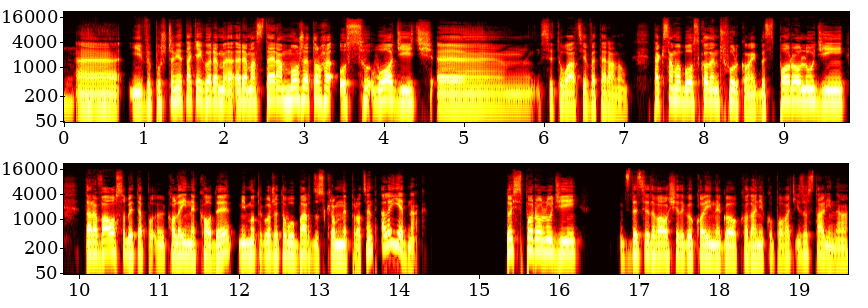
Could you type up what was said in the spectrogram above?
Mhm. E, I wypuszczenie takiego rem remastera może trochę osłodzić e, sytuację weteranom. Tak samo było z kodem czwórką, jakby sporo ludzi darowało sobie te kolejne kody, mimo tego, że to był bardzo skromny procent, ale jednak dość sporo ludzi zdecydowało się tego kolejnego koda nie kupować i zostali na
